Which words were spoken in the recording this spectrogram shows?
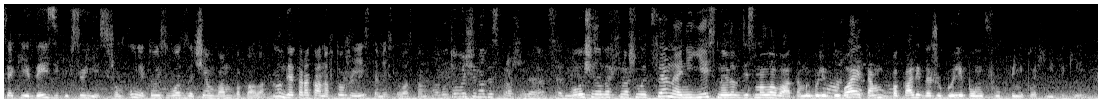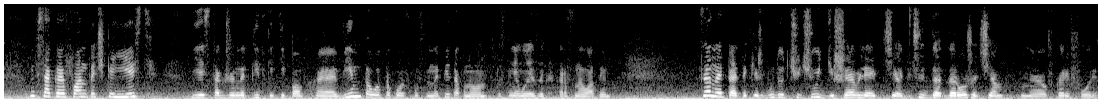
всякие дейзики, все есть. Шампуни, то есть вот зачем вам бокала. Ну, для тараканов тоже есть, там, если у вас там А вот овощи надо спрашивать, да? цены? Овощи надо спрашивать цены, они есть, но это здесь маловато. Мы были в Дубае, там в бокале даже были, по-моему, фрукты неплохие такие. Ну, всякая фанточка есть. Есть также напитки типа э, винта, вот такой вкусный напиток, но он после него язык красноватый. Цены опять-таки будут чуть-чуть дешевле, чуть до- дороже, чем э, в Карифоре.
